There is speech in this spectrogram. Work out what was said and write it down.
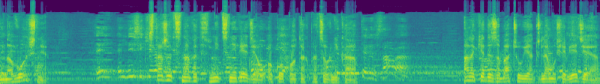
No właśnie. Starzec nawet nic nie ni wiedział o kłopotach pracownika. no interesaba. Ale kiedy zobaczył, jak źle mu się wiedzie,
